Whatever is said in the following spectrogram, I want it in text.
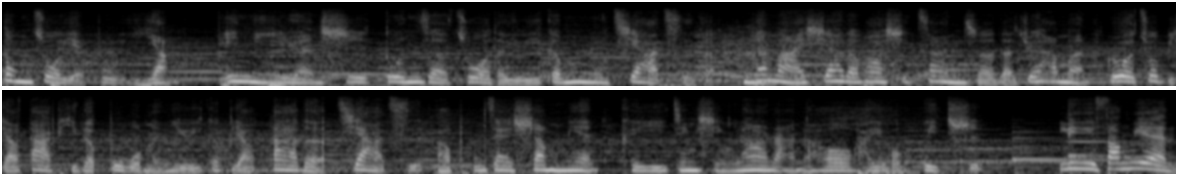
动作也不一样。印尼人是蹲着做的，有一个木架子的。那马来西亚的话是站着的，就他们如果做比较大批的布，我们有一个比较大的架子，然后铺在上面，可以进行蜡染，然后还有绘制。另一方面，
